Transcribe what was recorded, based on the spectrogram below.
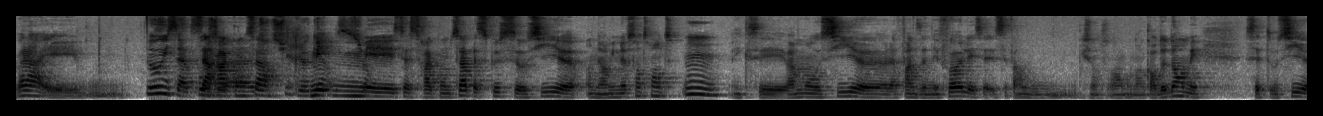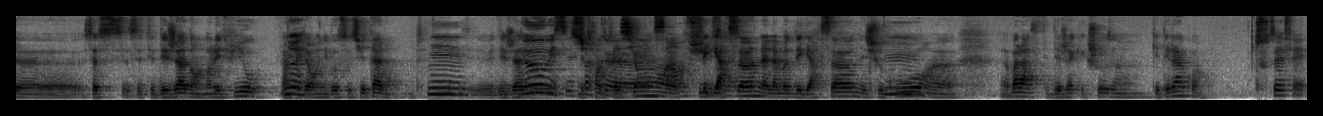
Voilà, et oui, ça, pose, ça raconte ça. mais, mais ça se raconte ça parce que c'est aussi, euh, on est en 1930 mm. et que c'est vraiment aussi euh, la fin des années folles et c'est, enfin, on est encore dedans, mais c'est aussi, euh, ça, c'était déjà dans, dans les tuyaux, enfin, au niveau sociétal. Mm. Déjà oui, des, des transgressions, les garçons, la, mode des garçons, les cheveux mm. courts, voilà, c'était déjà quelque chose qui était là, quoi. Tout à fait.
